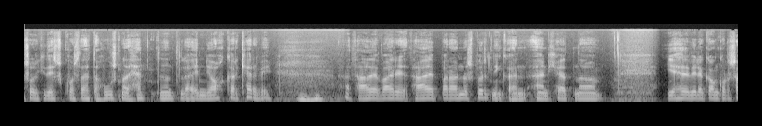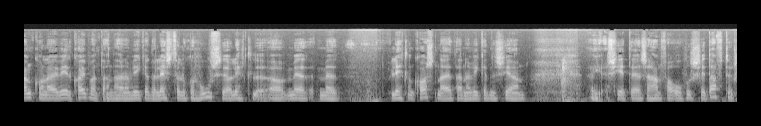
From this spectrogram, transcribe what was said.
svo er ekki þess hvort þetta húsnaði hendunandilega inn í okkar kerfi. Mm -hmm. það, er væri, það er bara önnur spurning. En, en hérna ég hefði viljað ganga á samkónlega við kaupandan þannig að við getum leist til okkur húsi litlu, á, með, með litlum kostnaði þannig að við getum síðan setja þess að hann fá hús sitt aftur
